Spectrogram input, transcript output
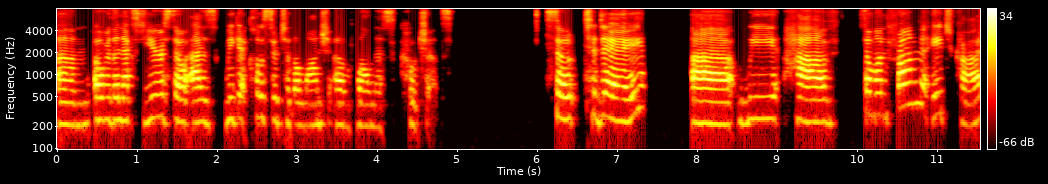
um, over the next year or so as we get closer to the launch of wellness coaches. So today, uh, we have someone from HCI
